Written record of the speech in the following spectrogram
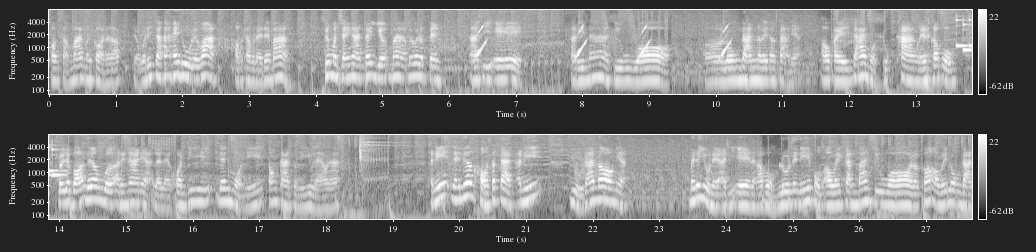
ความสามารถมันก่อนนะครับ เดี๋ยววันนี้จะให้ดูเลยว่าเอาไปทำอะไรได้บ้าง ซึ่งมันใช้งานได้เยอะมากไม่ว่าจะเป็น RTA Arena Guild War เอ่อลงดันอะไรต่างๆเนี่ยเอาไปได้หมดทุกทางเลยนะครับผม โดยเฉพาะเรื่อง World Arena เนี่ยหลายๆ คนที่เล่นโหมดนี้ต้องการตัวนี้อยู่แล้วนะ อันนี้ในเรื่องของสแตทอันนี้อยู่ด้านนอกเนี่ย ไม่ได้อยู่ใน RTA นะครับผมรูนในนี้ผมเอาไว้กันบ้านกิววอลแล้วก็เอาไว้ลงดัน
